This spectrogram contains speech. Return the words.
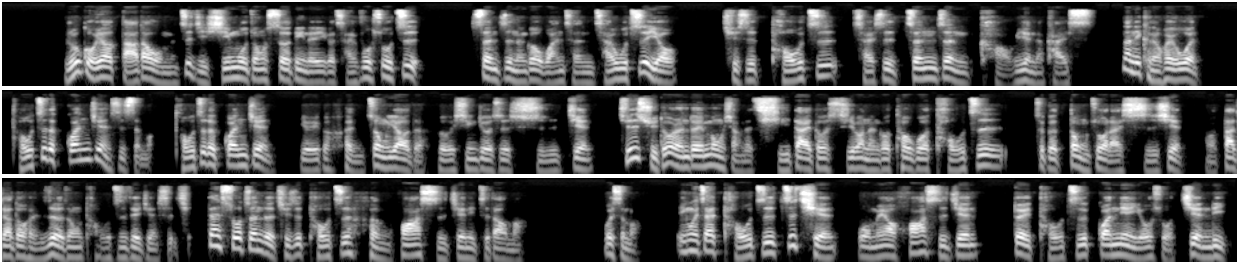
如果要达到我们自己心目中设定的一个财富数字，甚至能够完成财务自由，其实投资才是真正考验的开始。那你可能会问，投资的关键是什么？投资的关键有一个很重要的核心，就是时间。其实许多人对梦想的期待，都希望能够透过投资这个动作来实现。哦，大家都很热衷投资这件事情，但说真的，其实投资很花时间，你知道吗？为什么？因为在投资之前，我们要花时间对投资观念有所建立，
